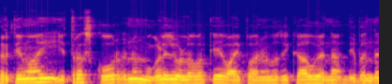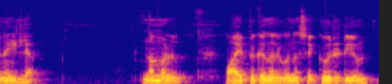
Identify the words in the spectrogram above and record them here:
കൃത്യമായി ഇത്ര സ്കോറിന് മുകളിലുള്ളവർക്കേ വായ്പ അനുവദിക്കാവൂ എന്ന നിബന്ധനയില്ല. നമ്മൾ വായ്പയ്ക്ക് നൽകുന്ന സെക്യൂരിറ്റിയും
